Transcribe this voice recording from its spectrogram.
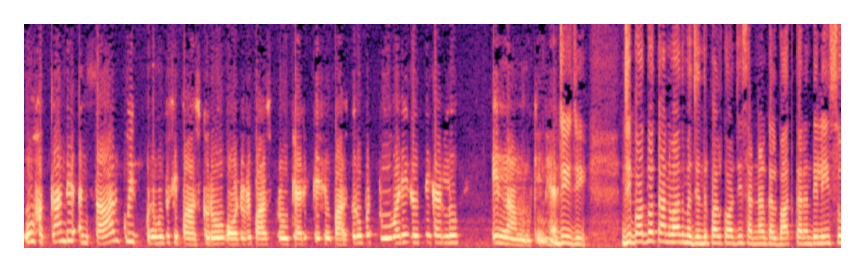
ਉਹ ਹੱਕਾਂ ਦੇ ਅਨਸਾਰ ਕੋਈ ਕਾਨੂੰਨ ਤੁਸੀਂ ਪਾਸ ਕਰੋ ਆਰਡਰ ਪਾਸ ਕਰੋ ਕਲੈਰੀਫਿਕੇਸ਼ਨ ਪਾਸ ਕਰੋ, ਪਰ ਦੋ ਵਾਰੀ ਗਲਤੀ ਕਰ ਲਓ, ਇਹ ਨਾਮੁਮਕਿਨ ਹੈ। ਜੀ ਜੀ। ਜੀ ਬਹੁਤ ਬਹੁਤ ਧੰਨਵਾਦ ਮਜਿੰਦਰਪਾਲ ਕੌਰ ਜੀ ਸਾਡੇ ਨਾਲ ਗੱਲਬਾਤ ਕਰਨ ਦੇ ਲਈ। ਸੋ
